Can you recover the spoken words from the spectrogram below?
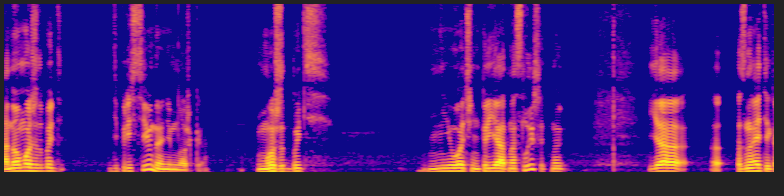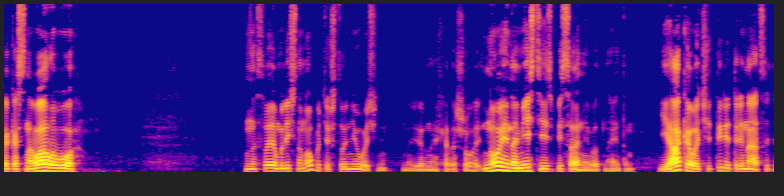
Оно может быть депрессивное немножко, может быть не очень приятно слышать, но я, э, знаете, как основал его на своем личном опыте, что не очень, наверное, хорошо, но и на месте из Писания вот на этом. Иакова 4.13.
